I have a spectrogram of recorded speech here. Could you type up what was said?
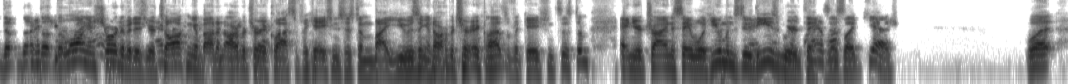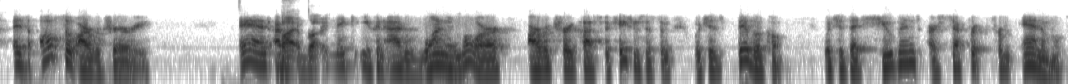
the, the, the, the long and short of it is you're talking about an arbitrary classification system by using an arbitrary classification system, and you're trying to say, well, humans do these weird things. And it's like, yeah, what? is also arbitrary. And But- but- make, you can add one more arbitrary classification system, which is biblical, which is that humans are separate from animals.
